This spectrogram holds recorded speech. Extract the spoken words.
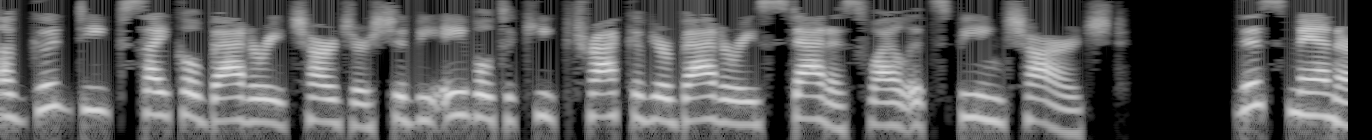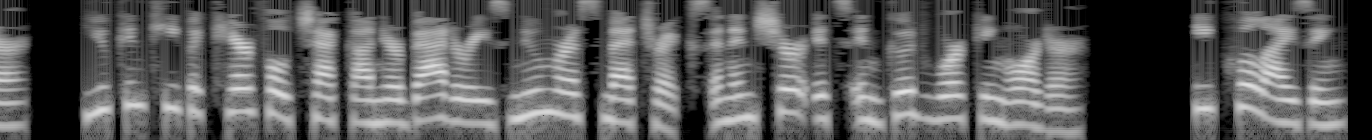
A good deep cycle battery charger should be able to keep track of your battery's status while it's being charged. This manner, you can keep a careful check on your battery's numerous metrics and ensure it's in good working order. Equalizing.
